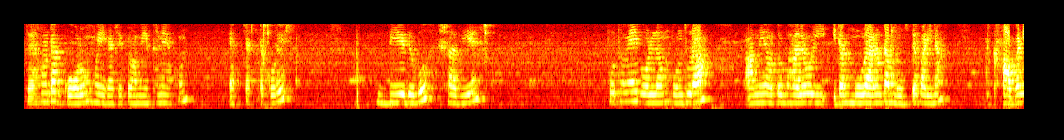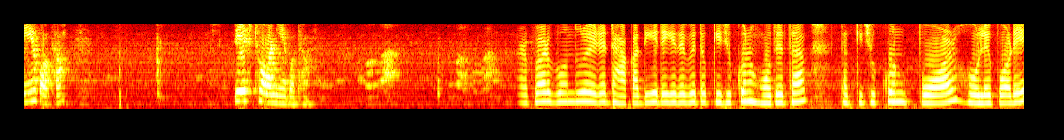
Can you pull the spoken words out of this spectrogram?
তো এখন এটা গরম হয়ে গেছে তো আমি এখানে এখন একটা একটা করে দিয়ে দেবো সাজিয়ে। প্রথমেই বললাম বন্ধুরা আমি অত ভালো এটা মোড়ানোটা মুড়তে পারি না। খাওয়া নিয়ে কথা। টেস্ট হওয়া নিয়ে কথা। তারপর বন্ধুরা এটা ঢাকা দিয়ে রেখে দেবে। তো কিছুক্ষণ হতে থাক তা কিছুক্ষণ পর হলে পরে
